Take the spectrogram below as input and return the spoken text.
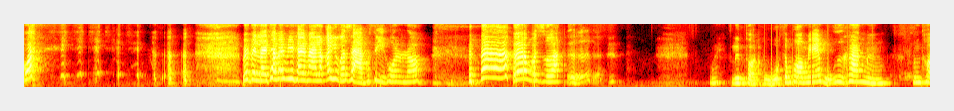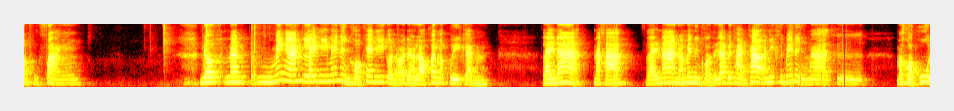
ว้าไม่เป็นไรถ้าไม่มีใครมาเราก็อยู่กันสามสี่คนเนาะ มาเสือกโอ๊ยลืมถอดหูสมพอแม่หูอื้อข้างหนึ่งลืมถอดหูฟัง เดี๋ยวนั้นไม่งั้นไลน์นี้แม่หนึ่งขอแค่นี้ก่อนเนาะเดี๋ยวเราค่อยมาคุยกันไลน์หน้านะคะไลน์หน้าเนาะแม่หนึ่งขออนุญาตไปทานข้าว อันนี้คือแม่หนึ่งมาคือ มาขอพูด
